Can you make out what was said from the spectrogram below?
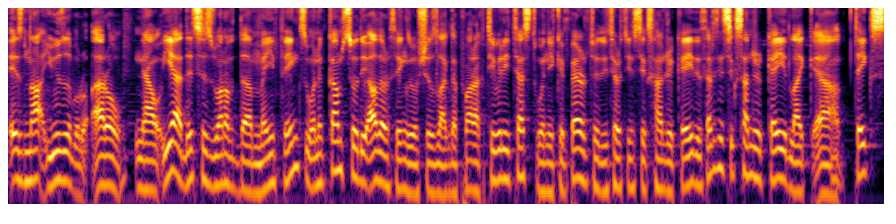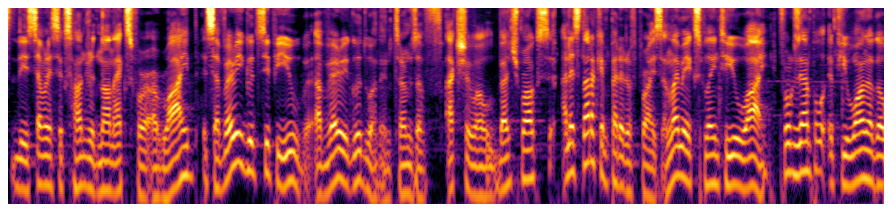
is not usable at all. Now yeah this is one of the main things. When it comes to the other things which is like the productivity test when you compare it to the 13600k the 13600k like uh, uh, takes the 7600 non-X for a ride. It's a very good CPU, a very good one in terms of actual benchmarks, and it's not a competitive price. And let me explain to you why. For example, if you want to go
